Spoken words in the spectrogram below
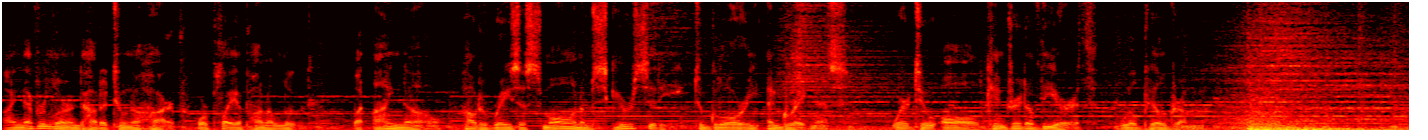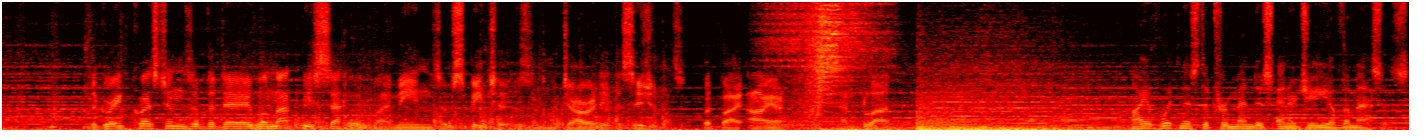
I never learned how to tune a harp or play upon a lute, but I know how to raise a small and obscure city to glory and greatness, whereto all kindred of the earth will pilgrim. The great questions of the day will not be settled by means of speeches and majority decisions, but by iron and blood. I have witnessed the tremendous energy of the masses.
